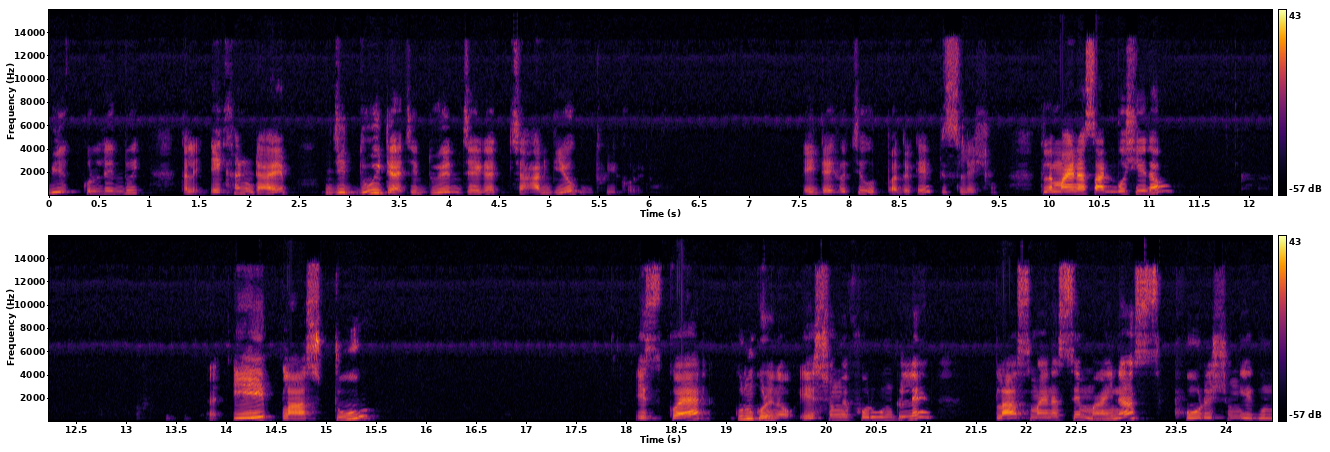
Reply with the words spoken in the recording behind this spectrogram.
বিয়োগ করলে দুই। তাহলে এখানটায় যে দুইটা আছে, দুইয়ের জায়গায় চার বিয়োগ দুই করে এইটাই হচ্ছে উৎপাদকের বিশ্লেষণ। তাহলে মাইনাস আট বসিয়ে দাও। এ প্লাস টু স্কোয়ার গুণ করে নাও। এর সঙ্গে ফোর গুণ করলে প্লাস মাইনাসে মাইনাস ফোর এর সঙ্গে গুণ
